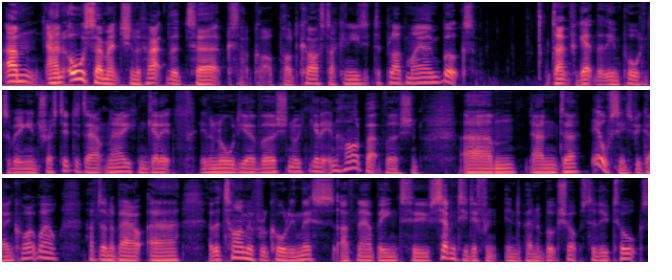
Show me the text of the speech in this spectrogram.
Um, and also mention the fact that because uh, I've got a podcast, I can use it to plug my own books. Don't forget that the importance of being interested is out now. You can get it in an audio version or you can get it in hardback version. Um, and uh, it all seems to be going quite well. I've done about, uh, at the time of recording this, I've now been to 70 different independent bookshops to do talks.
